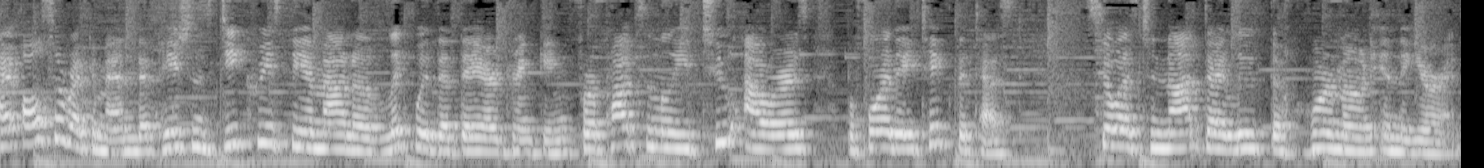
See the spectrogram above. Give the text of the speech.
I also recommend that patients decrease the amount of liquid that they are drinking for approximately two hours before they take the test so as to not dilute the hormone in the urine.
